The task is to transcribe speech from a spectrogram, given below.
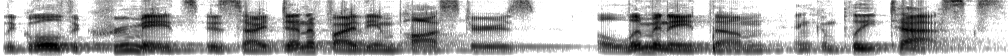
The goal of the crewmates is to identify the imposters, eliminate them, and complete tasks.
